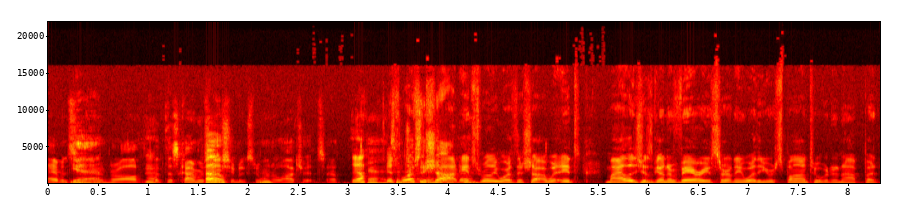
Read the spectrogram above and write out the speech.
I haven't seen Yeah. it at all, Yeah. but this conversation Oh. makes me want to watch it. So Yeah. Yeah, it's, worth a interesting. shot. It's really worth a shot. It's mileage is going to vary certainly whether you respond to it or not, but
